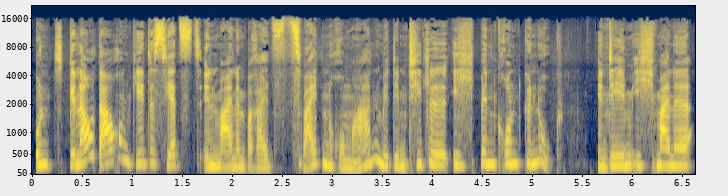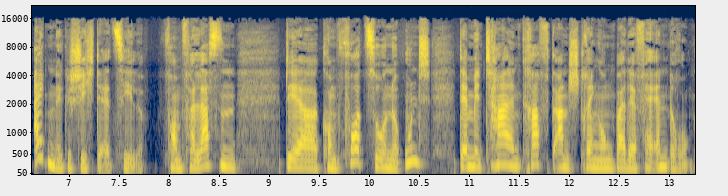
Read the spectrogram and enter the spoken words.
Und genau darum geht es jetzt in meinem bereits zweiten Roman mit dem Titel Ich bin Grund genug, in dem ich meine eigene Geschichte erzähle. Vom Verlassen der Komfortzone und der mentalen Kraftanstrengung bei der Veränderung.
